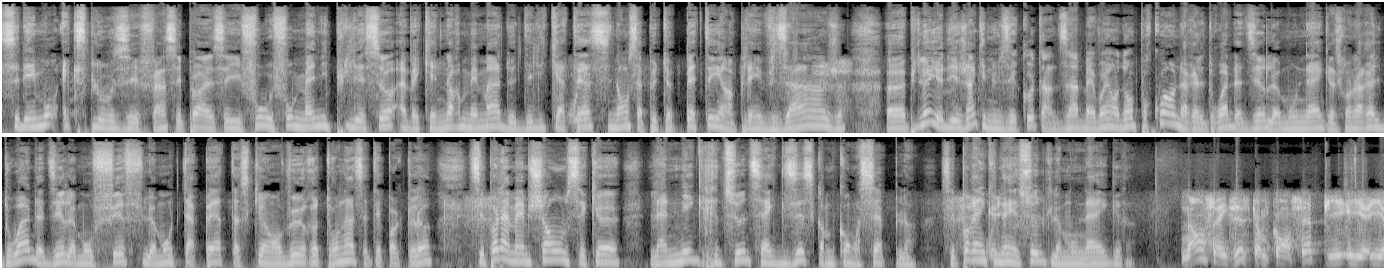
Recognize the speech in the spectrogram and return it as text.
c'est des mots explosifs. Hein? C'est pas, il faut, il faut manipuler ça avec énormément de délicatesse, sinon ça peut te péter en plein visage. Euh, puis là, il y a des gens qui nous écoutent en disant, ben voyons donc, pourquoi on aurait le droit de dire le mot nègre? Est-ce qu'on aurait le droit de dire le mot fif, le mot tapette? Est-ce qu'on veut retourner à cette époque-là? C'est pas la même chose. C'est que la négritude, ça existe comme concept. Là. C'est pas rien qu'une insulte le mot nègre. Non, ça existe comme concept, puis il y a, y,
